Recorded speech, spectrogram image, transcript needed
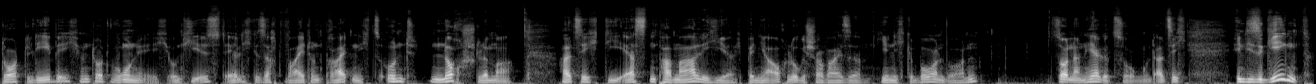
Dort lebe ich und dort wohne ich. Und hier ist ehrlich gesagt weit und breit nichts. Und noch schlimmer, als ich die ersten paar Male hier, ich bin ja auch logischerweise hier nicht geboren worden, sondern hergezogen. Und als ich in diese Gegend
